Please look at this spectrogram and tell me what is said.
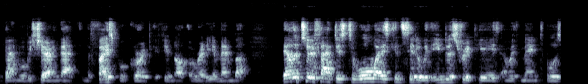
Again, we'll be sharing that in the Facebook group if you're not already a member. The other two factors to always consider with industry peers and with mentors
